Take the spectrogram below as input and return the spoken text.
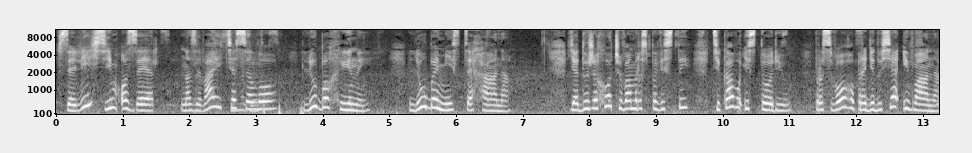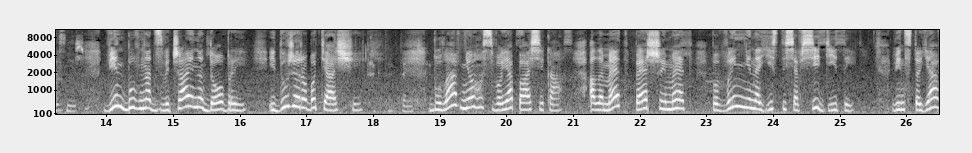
В селі сім озер називається село Любохини, любе місце хана. Я дуже хочу вам розповісти цікаву історію про свого прадідуся Івана. Він був надзвичайно добрий і дуже роботящий. Була в нього своя пасіка, але мед, перший мед, повинні наїстися всі діти. Він стояв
